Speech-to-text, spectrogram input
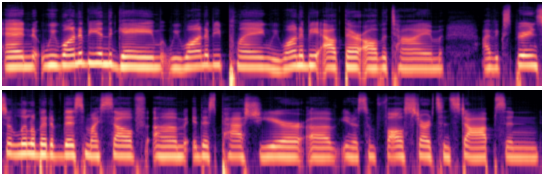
And we want to be in the game. We want to be playing. We want to be out there all the time. I've experienced a little bit of this myself um, this past year of, you know, some false starts and stops and,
